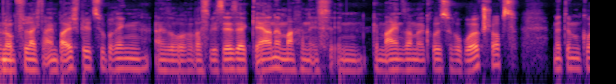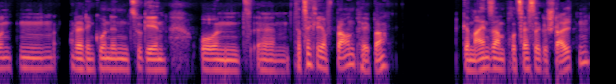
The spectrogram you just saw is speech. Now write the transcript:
Und um vielleicht ein Beispiel zu bringen, also was wir sehr, sehr gerne machen, ist in gemeinsame größere Workshops mit dem Kunden oder den Kundinnen zu gehen und ähm, tatsächlich auf Brown Paper gemeinsam Prozesse gestalten,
